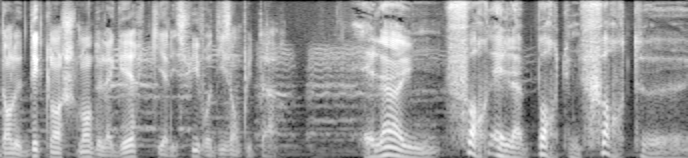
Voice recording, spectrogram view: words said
dans le déclenchement de la guerre qui allait suivre dix ans plus tard? Elle, a une forte, elle apporte une forte euh,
